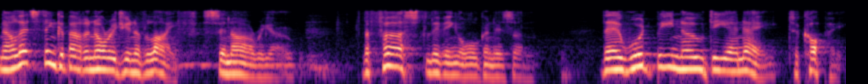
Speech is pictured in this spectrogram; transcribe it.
Now let's think about an origin of life scenario. The first living organism. There would be no DNA to copy.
